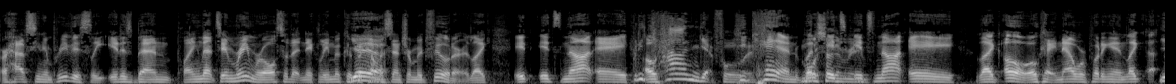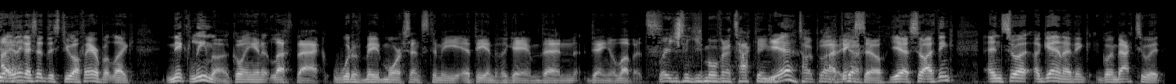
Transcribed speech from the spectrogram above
or have seen him previously, it has been playing that Tim Ream role so that Nick Lima could Yeah, become a central midfielder. Like it, it's not a. But he oh, can get forward. He can, but it's it's not a like oh okay now we're putting in like. I think I said this to you off air, but like Nick Lima going in at left back would have made more sense to me at the end of the game than Daniel Lovitz. Where you just think he's more of an attacking Yeah, type player. I think yeah. so. Yeah, so I think, and so again, I think going back to it,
